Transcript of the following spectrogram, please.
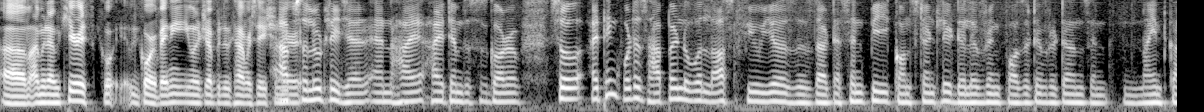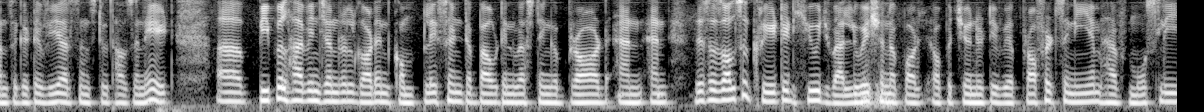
um, I mean I'm curious, Gaurav. Any you want to jump into the conversation? Absolutely, Jer. And hi, hi Tim. This is Gaurav. So I think what has happened over the last few years is that S&P constantly delivering positive returns in ninth consecutive year since 2008. Uh, people have in general gotten complacent about investing abroad and and this has also created huge valuation mm-hmm. opportunity where profits in EM have mostly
